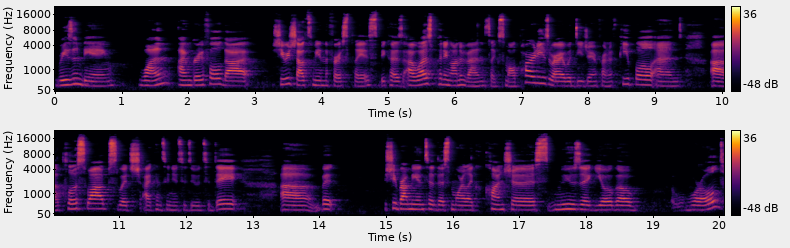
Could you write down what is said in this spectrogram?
Reason being, one, I'm grateful that she reached out to me in the first place because I was putting on events like small parties where I would DJ in front of people and uh, clothes swaps, which I continue to do to date. Uh, but she brought me into this more like conscious music, yoga world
